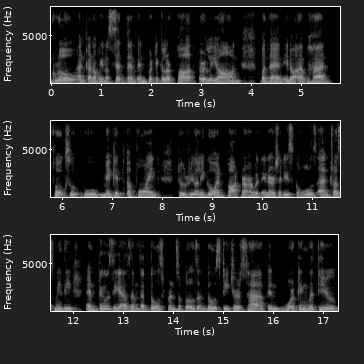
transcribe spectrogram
grow and kind of you know set them in particular path early on. But then you know i've had folks who, who make it a point to really go and partner with inner city schools. And trust me, the enthusiasm that those principals and those teachers have in working with you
